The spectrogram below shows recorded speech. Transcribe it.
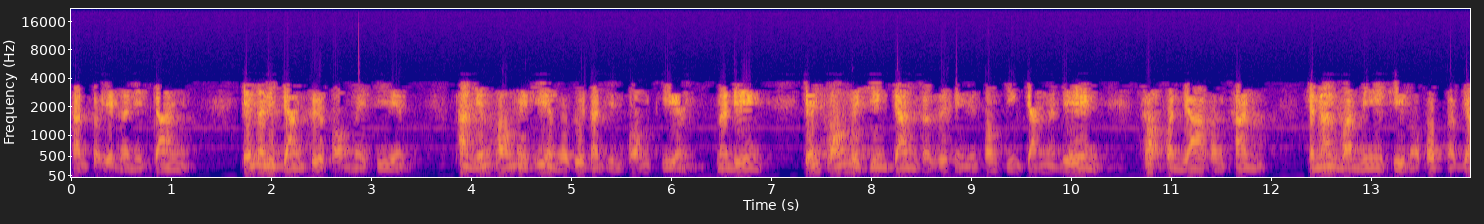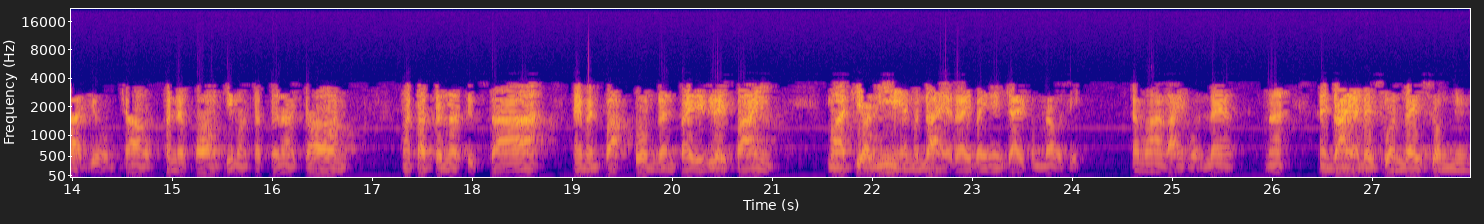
ท่านก็เห็นอนิจจัง เห็นอนิจจังคือของไม่เที่ยง ท่านเห็นของไม่เที่ยงก็คือท่านเห็นของเที่ยงนั่นเองเห็นของไม่จริงจังก็คือท่านเห็นของจริงจังนั่นเองเพราะปัญญาของท่าน ฉะนั้นวันนี้ที่มาพบกับญาติโยมชาวพนครที่มาทัศนาจร มาทัศนศึกษา ให้มันปะปนกันไปเรื่อยไป มาเที่ยวนี้ให้มันได้อะไรไปในใจของเราสิจะมาหลายหนแล้วนะให้ได้อะไรส่วนใดส่วนหนึ่ง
